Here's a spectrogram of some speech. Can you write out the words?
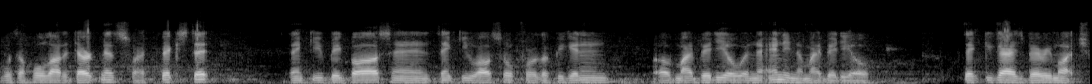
was a whole lot of darkness, so I fixed it. Thank you, Big Boss, and thank you also for the beginning of my video and the ending of my video. Thank you guys very much.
